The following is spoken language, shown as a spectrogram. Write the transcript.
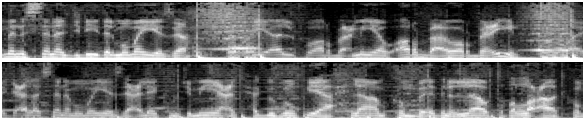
من السنة الجديدة المميزة هي 1444 الله يجعلها سنة مميزة عليكم جميعا تحققون فيها أحلامكم بإذن الله وتطلعاتكم.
